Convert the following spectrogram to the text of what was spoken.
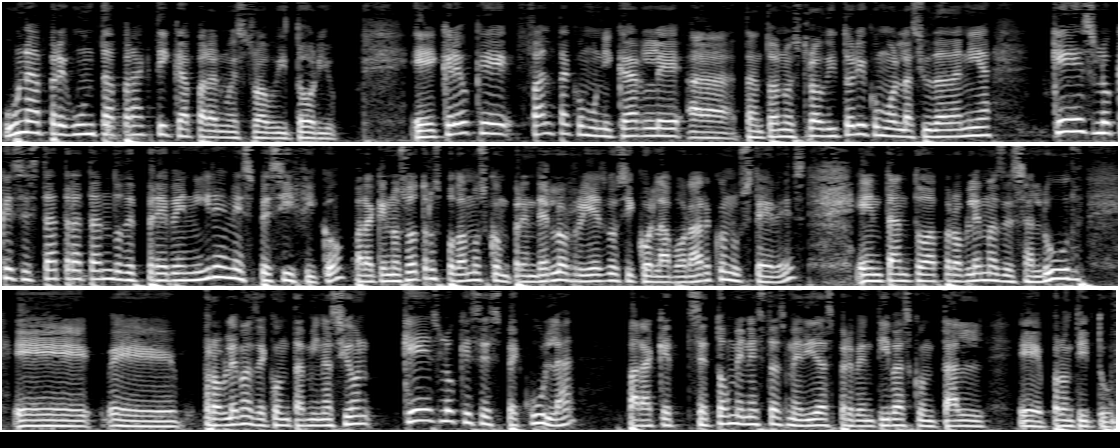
Una pregunta práctica para nuestro auditorio. Eh, creo que falta comunicarle a tanto a nuestro auditorio como a la ciudadanía ¿Qué es lo que se está tratando de prevenir en específico para que nosotros podamos comprender los riesgos y colaborar con ustedes en tanto a problemas de salud, eh, eh, problemas de contaminación? ¿Qué es lo que se especula para que se tomen estas medidas preventivas con tal eh, prontitud?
